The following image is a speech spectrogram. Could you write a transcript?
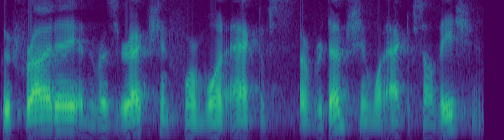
Good Friday and the resurrection form one act of, of redemption, one act of salvation.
